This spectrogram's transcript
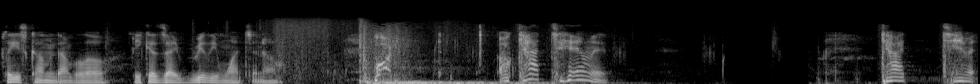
please comment down below because I really want to know. What? Oh god damn it. God damn it.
